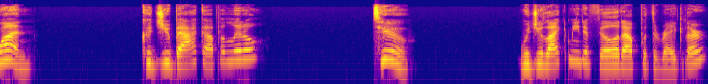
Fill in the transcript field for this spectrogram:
1. Could you back up a little? 2. Would you like me to fill it up with the regular?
